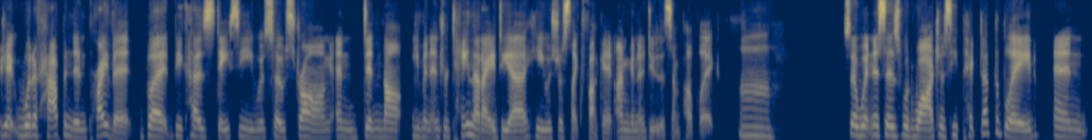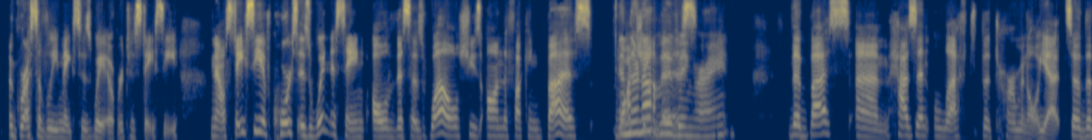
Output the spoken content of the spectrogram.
it would have happened in private, but because Stacy was so strong and did not even entertain that idea, he was just like fuck it, I'm going to do this in public. Mm, So witnesses would watch as he picked up the blade and aggressively makes his way over to Stacy. Now Stacy of course is witnessing all of this as well. She's on the fucking bus and they're not this. moving, right? The bus um hasn't left the terminal yet. So the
